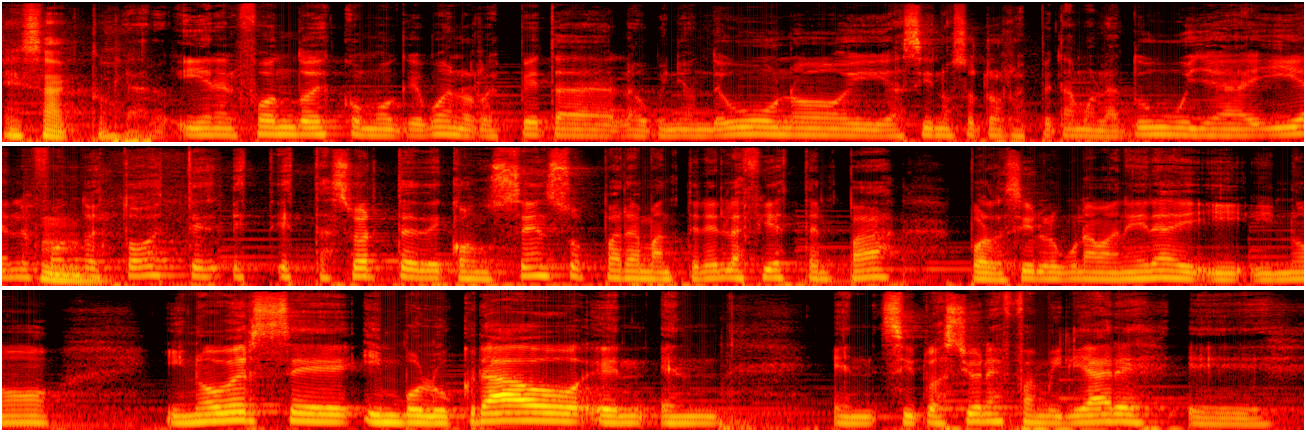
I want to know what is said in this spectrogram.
Exacto. Claro. Y en el fondo es como que, bueno, respeta la opinión de uno y así nosotros respetamos la tuya. Y en el fondo mm. es toda este, esta suerte de consensos para mantener la fiesta en paz, por decirlo de alguna manera, y, no, y no verse involucrado en, situaciones familiares. Eh,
